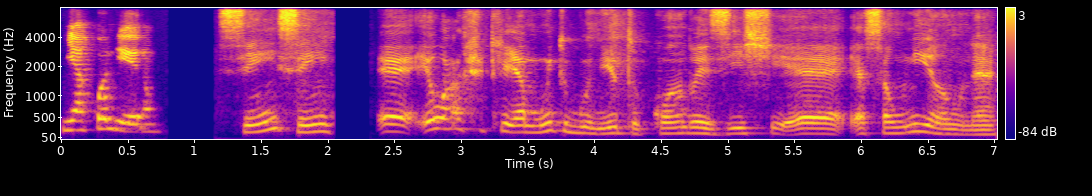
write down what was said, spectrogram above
me acolheram. Sim, sim. É, eu acho que é muito bonito quando existe é, essa união, né?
